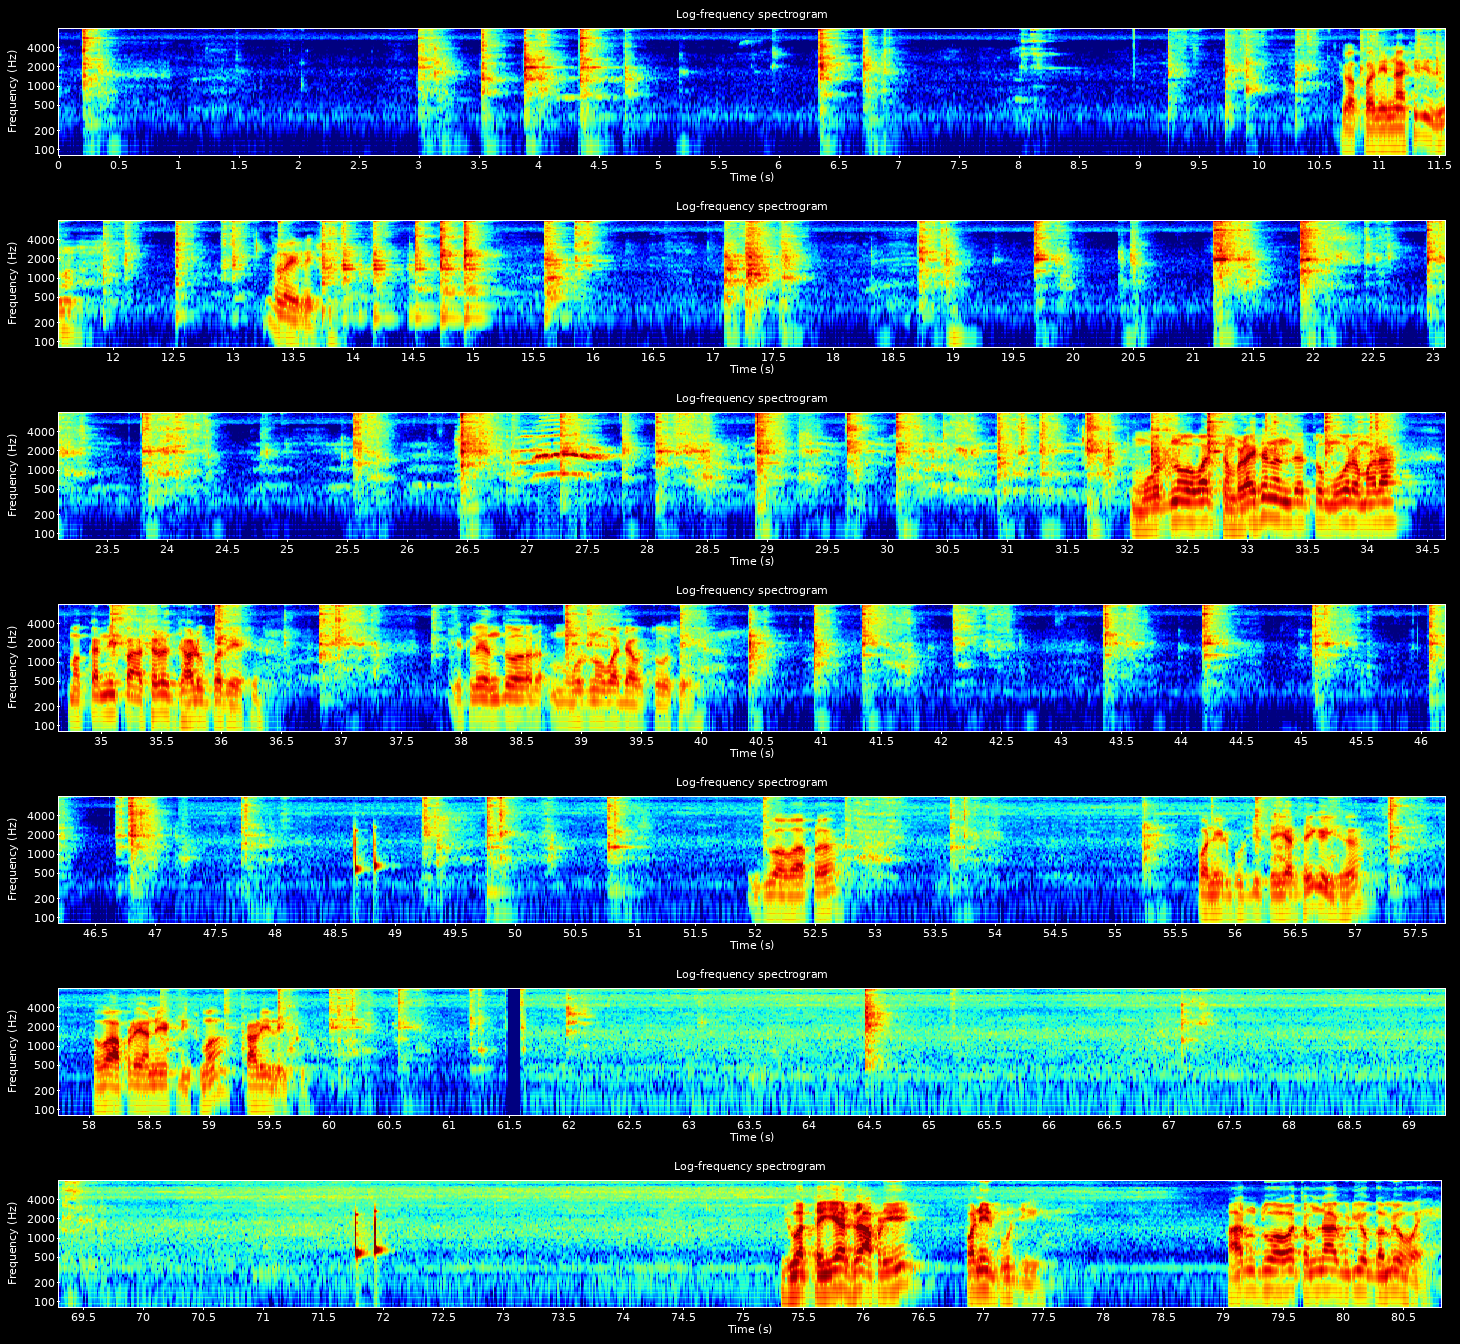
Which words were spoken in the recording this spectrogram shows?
જો પનીર નાખી દીધું. લઈ લઈશું. મોરનો અવાજ સંભળાય છે ને અંદર, તો મોર અમારા મકાનની પાછળ જ ઝાડ ઉપર રહે છે. એટલે અંદર મોરનો અવાજ આવતો હશે. જો હવે આપણે પનીર ભુરજી તૈયાર થઈ ગઈ છે. હવે આપણે આને એક ડીશમાં કાઢી લઈશું. જો આ તૈયાર છે આપણી પનીર ભુરજી. સારું જો હવે તમને આ વીડિયો ગમ્યો હોય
